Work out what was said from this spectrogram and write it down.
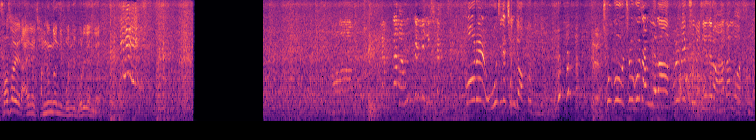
서서히 라인을 잡는 건지 뭔지 모르겠네 아 약사가 흔들리기 시작했어요 볼을 오지게 챙겨 왔거든요? 초구 초구 잡느라 볼 매칭을 제대로 안 한 것 같습니다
